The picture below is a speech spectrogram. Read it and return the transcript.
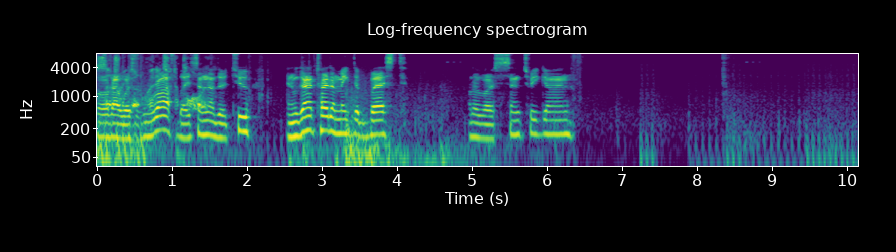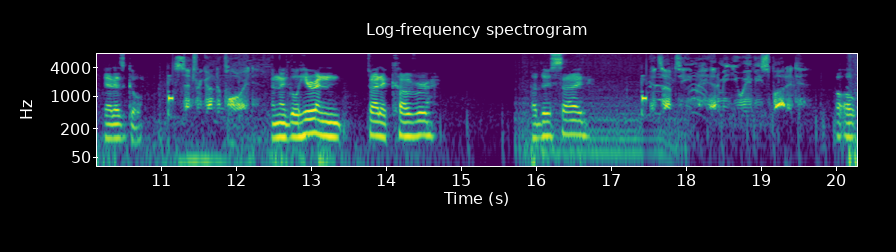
Oh, that was rough, but it's another two. And we're gonna try to make the best out of our sentry gun. Yeah, let's go. Sentry gun deployed. I'm gonna go here and try to cover other side. Heads up, team. Enemy UAV spotted. Uh oh.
